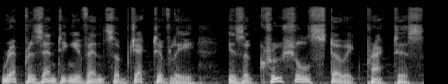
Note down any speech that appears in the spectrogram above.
Representing events objectively is a crucial Stoic practice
